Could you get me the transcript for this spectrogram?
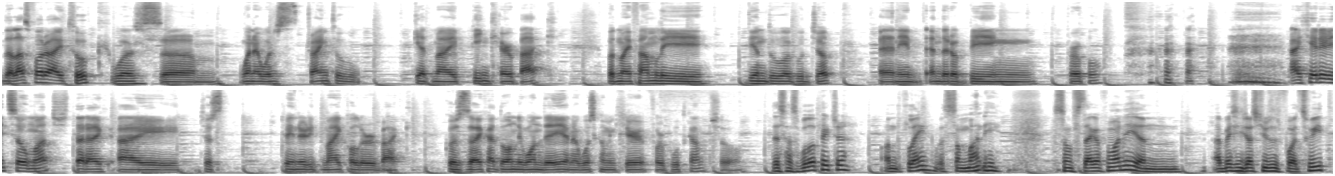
The last photo I took was um, when I was trying to get my pink hair back, but my family didn't do a good job and it ended up being purple. I hated it so much that I, I just painted it my color back because I had only one day and I was coming here for bootcamp, so This Hasbulla picture on the plane with some money, some stack of money, and I basically just used it for a tweet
